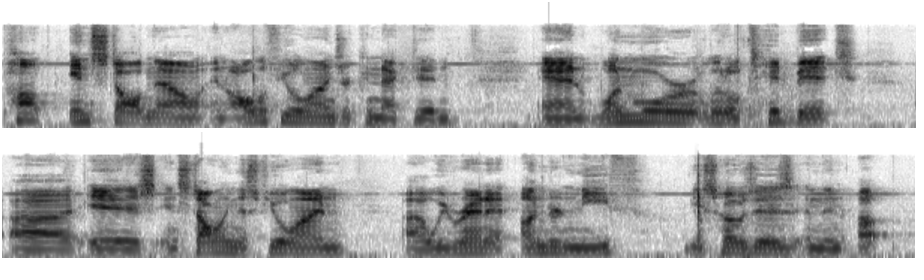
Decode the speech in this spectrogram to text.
pump installed now and all the fuel lines are connected. And one more little tidbit uh, is installing this fuel line. Uh, we ran it underneath these hoses and then up,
